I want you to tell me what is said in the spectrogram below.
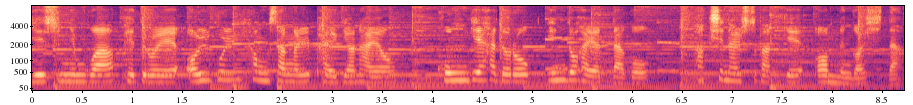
예수님과 베드로의 얼굴 형상을 발견하여 공개하도록 인도하였다고 확신할 수밖에 없는 것이다.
